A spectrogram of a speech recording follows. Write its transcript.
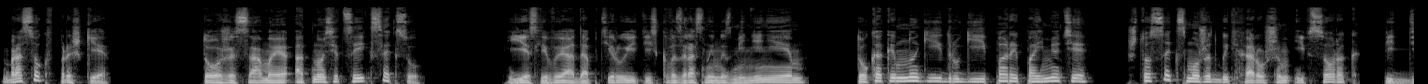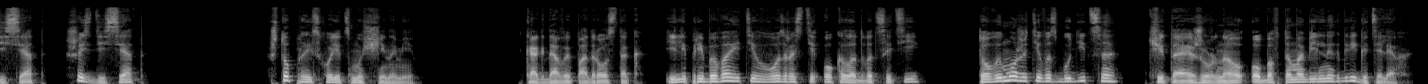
бросок в прыжке. То же самое относится и к сексу. Если вы адаптируетесь к возрастным изменениям, то, как и многие другие пары, поймете, что секс может быть хорошим и в 40, 50, 60. Что происходит с мужчинами? Когда вы подросток или пребываете в возрасте около 20, то вы можете возбудиться, читая журнал об автомобильных двигателях.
